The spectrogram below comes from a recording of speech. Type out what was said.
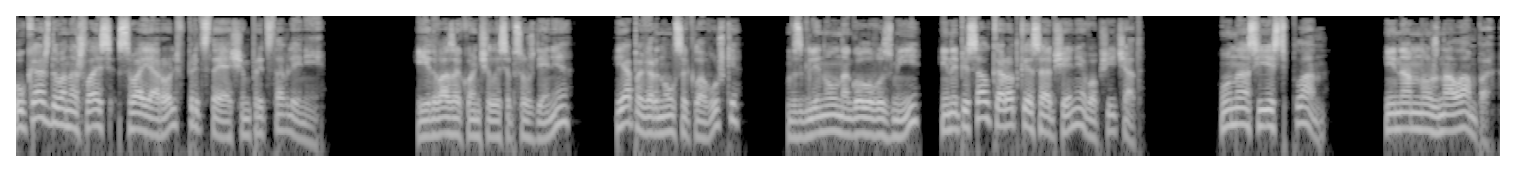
У каждого нашлась своя роль в предстоящем представлении. Едва закончилось обсуждение, я повернулся к ловушке, взглянул на голову змеи и написал короткое сообщение в общий чат. «У нас есть план, и нам нужна лампа».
